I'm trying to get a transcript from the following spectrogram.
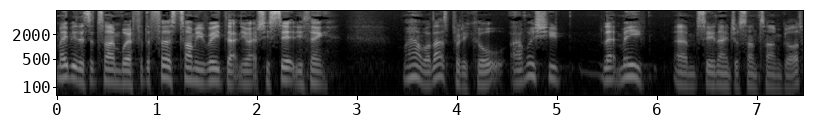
maybe there's a time where for the first time you read that and you actually see it and you think, wow, well, that's pretty cool. I wish you'd let me um, see an angel sometime, God.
